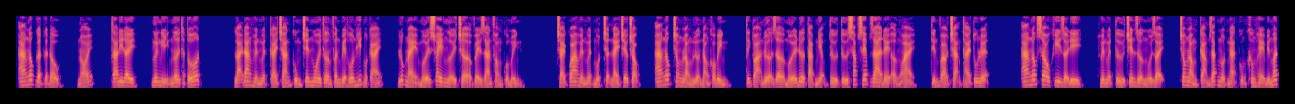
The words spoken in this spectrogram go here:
A ngốc gật gật đầu, nói, ta đi đây, ngươi nghỉ ngơi thật tốt. Lại đang huyền nguyệt cái chán cùng trên môi thơm phân biệt hôn hít một cái, lúc này mới xoay người trở về gian phòng của mình. Trải qua huyền nguyệt một trận này trêu chọc, A ngốc trong lòng lửa nóng khó bình, tính tọa nửa giờ mới đưa tạp niệm từ từ sắp xếp ra để ở ngoài, tiến vào trạng thái tu luyện. A ngốc sau khi rời đi, huyền nguyệt từ trên giường ngồi dậy, trong lòng cảm giác ngột ngạt cũng không hề biến mất,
